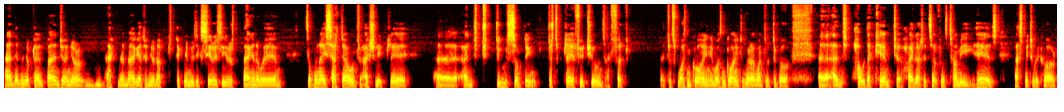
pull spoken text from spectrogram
And then when you're playing banjo and you're acting a maggot and you're not taking your music seriously, you're just banging away. And so when I sat down to actually play uh, and do something, just to play a few tunes, I felt it just wasn't going. It wasn't going to where I wanted it to go. Uh, and how that came to highlight itself was Tommy Hayes asked me to record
